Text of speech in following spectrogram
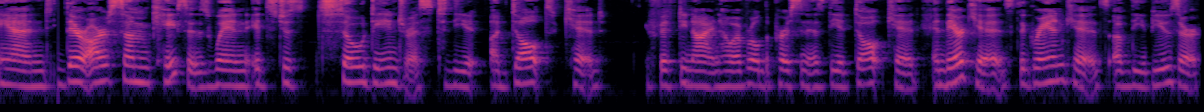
And there are some cases when it's just so dangerous to the adult kid. You're 59, however old the person is, the adult kid and their kids, the grandkids of the abuser.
